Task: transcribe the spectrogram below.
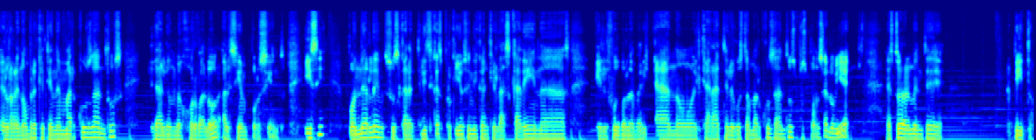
el renombre que tiene Marcus Dantus y darle un mejor valor al 100%. Y sí, ponerle sus características porque ellos indican que las cadenas, el fútbol americano, el karate le gusta a Marcus Dantus, pues pónselo bien. Esto realmente, repito,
